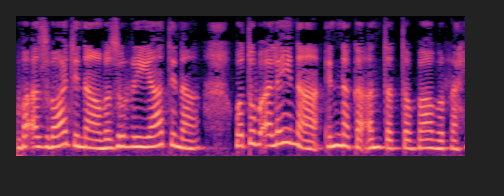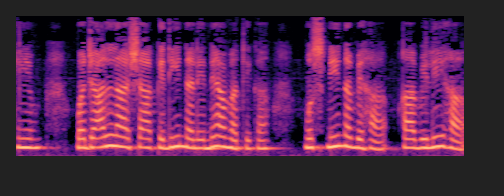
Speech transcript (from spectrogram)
و ازواجنا و انت التواب الرحیم و جعلنا شاکرین لنعمتک مسنین بحا قابلی ہا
